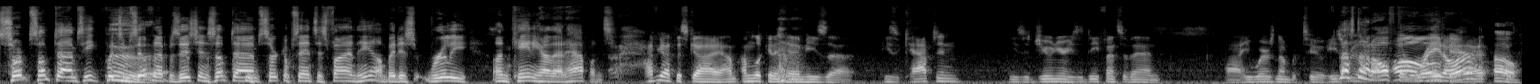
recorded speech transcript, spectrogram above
Some, sometimes he puts himself in that position. Sometimes circumstances find him, but it's really uncanny how that happens. I've got this guy. I'm, I'm looking at him. He's a he's a captain. He's a junior. He's a defensive end. Uh, he wears number two. He's That's not off the Oh, okay. radar. I, Oh.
